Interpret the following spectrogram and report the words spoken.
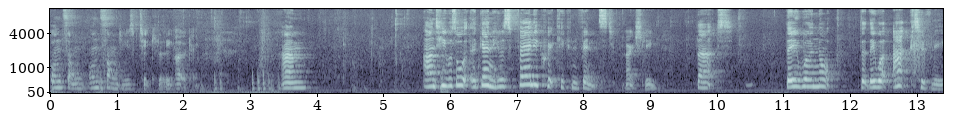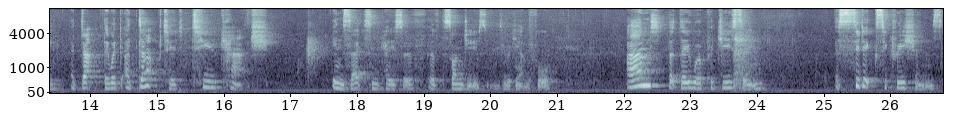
on some on sundews particularly. Oh, okay. Um, and he was all, again he was fairly quickly convinced actually that they were not that they were actively adapt they were adapted to catch insects in the case of, of the sundews I was looking at before and that they were producing acidic secretions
